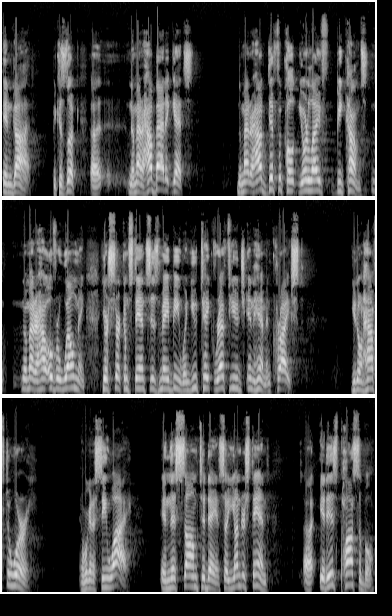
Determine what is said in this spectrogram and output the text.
in God. Because look, uh, no matter how bad it gets, no matter how difficult your life becomes, no matter how overwhelming your circumstances may be, when you take refuge in Him, in Christ, you don't have to worry And we're going to see why in this psalm today. And so you understand uh, it is possible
